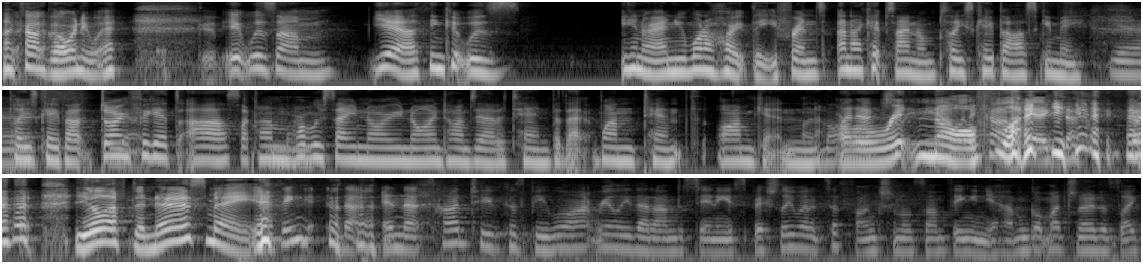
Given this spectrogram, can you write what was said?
I can't go anywhere." good. It was um yeah, I think it was. You know, and you want to hope that your friends, and I kept saying to them, please keep asking me. Please keep Yes. up. Don't Yeah. Mm. forget to ask. Like, I'm probably saying no nine times out of ten, but that one tenth, I'm getting actually written to off. come. Like, Yeah, exactly. you'll have to nurse me. I think that, and that's hard too because people aren't really that understanding, especially when it's a function or something and you haven't got much notice. Like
